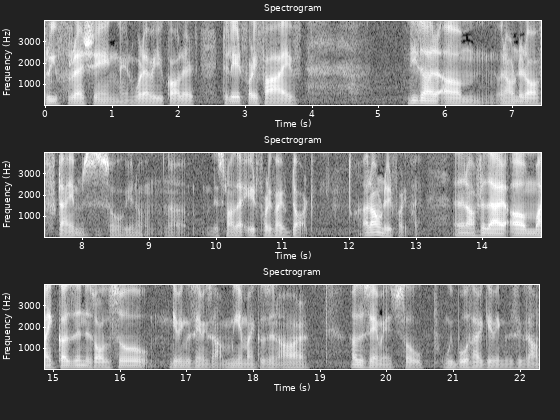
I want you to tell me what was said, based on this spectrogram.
refreshing and whatever you call it till eight forty-five. These are um, rounded off times, so you know uh, it's not that eight forty-five dot, around eight forty-five. And then after that um, my cousin is also giving the same exam. Me and my cousin are of the same age so we both are giving this exam.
